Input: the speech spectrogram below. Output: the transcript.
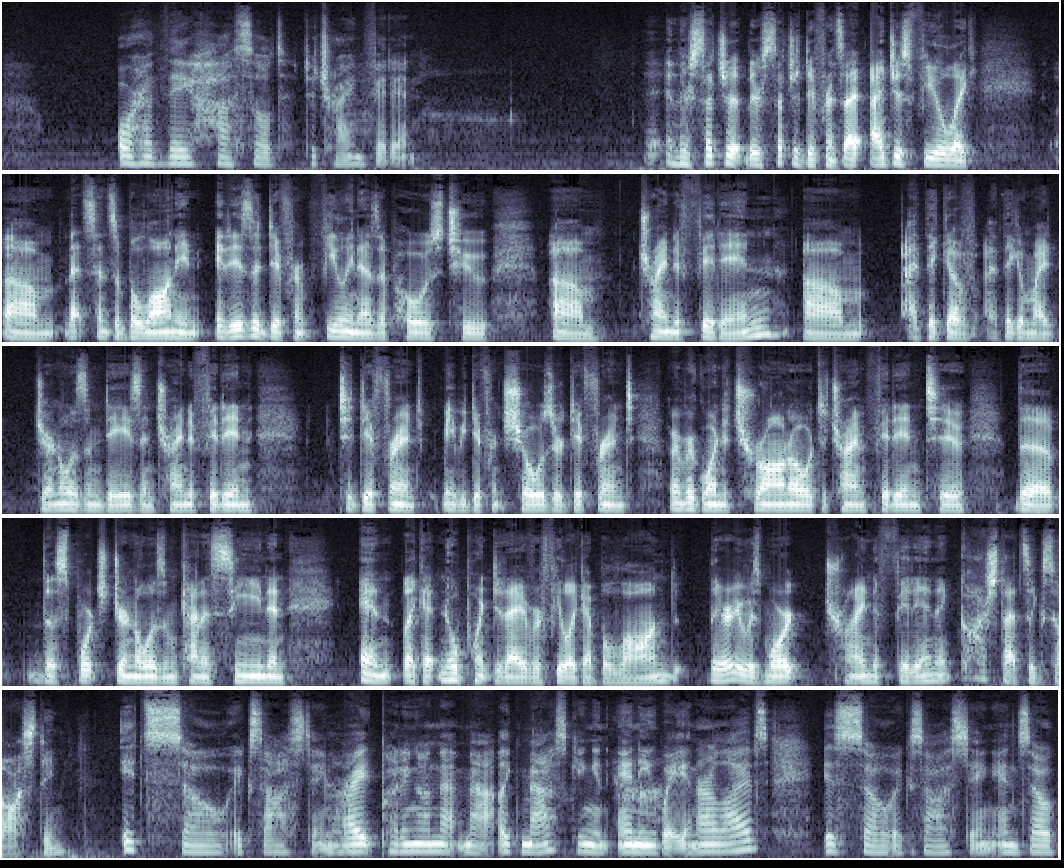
or have they hustled to try and fit in? And there's such a there's such a difference. I, I just feel like um, that sense of belonging. It is a different feeling as opposed to um, trying to fit in. Um, I think of I think of my journalism days and trying to fit in to different maybe different shows or different I remember going to Toronto to try and fit into the the sports journalism kind of scene and and like at no point did I ever feel like I belonged there it was more trying to fit in and gosh that's exhausting it's so exhausting yeah. right putting on that mat like masking in any way in our lives is so exhausting and so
